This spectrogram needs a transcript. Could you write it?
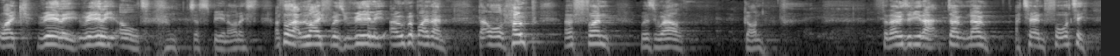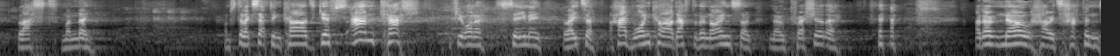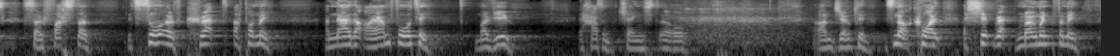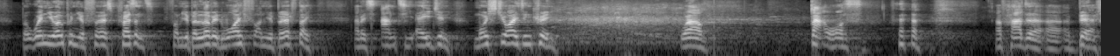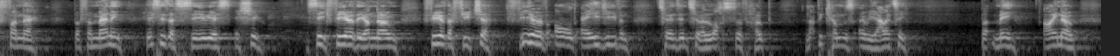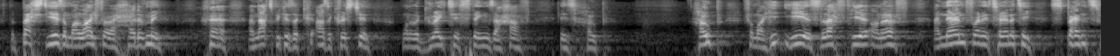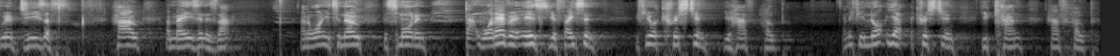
like, really, really old. I'm just being honest. I thought that life was really over by then, that all hope and fun was, well, gone. For those of you that don't know, I turned 40 last Monday. I'm still accepting cards, gifts, and cash if you want to see me later. I had one card after the nine, so no pressure there. I don't know how it's happened so fast, though. It's sort of crept up on me. And now that I am 40, my view, it hasn't changed at all. I'm joking. It's not quite a shipwreck moment for me. But when you open your first present from your beloved wife on your birthday, and it's anti aging moisturizing cream, well, that was. I've had a, a, a bit of fun there. But for many, this is a serious issue. You see, fear of the unknown, fear of the future, fear of old age even turns into a loss of hope. And that becomes a reality. But me, I know the best years of my life are ahead of me. and that's because as a Christian, one of the greatest things I have is hope. Hope for my years left here on earth, and then for an eternity spent with Jesus. How amazing is that? And I want you to know this morning that whatever it is you're facing, if you're a Christian, you have hope. And if you're not yet a Christian, you can have hope.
